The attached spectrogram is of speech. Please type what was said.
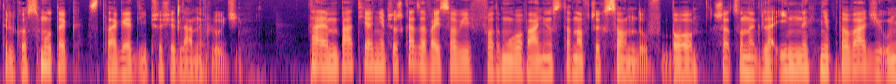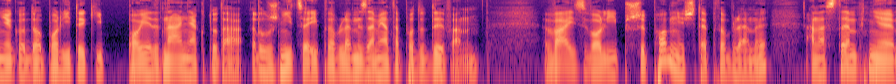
tylko smutek z tragedii przesiedlanych ludzi. Ta empatia nie przeszkadza Weissowi w formułowaniu stanowczych sądów, bo szacunek dla innych nie prowadzi u niego do polityki pojednania, która różnice i problemy zamiata pod dywan. Weiss woli przypomnieć te problemy, a następnie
